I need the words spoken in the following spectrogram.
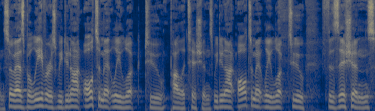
And so, as believers, we do not ultimately look to politicians. We do not ultimately look to physicians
